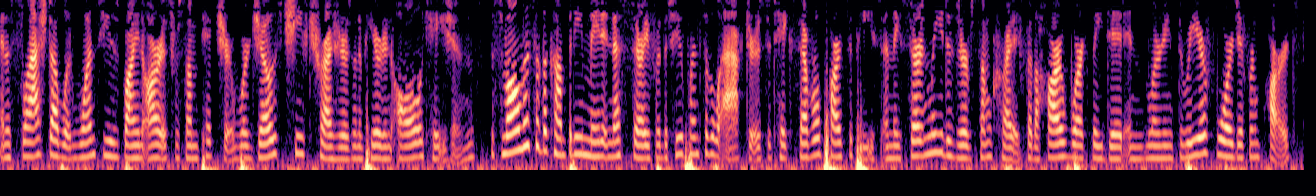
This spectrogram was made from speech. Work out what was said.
and a slash doublet once used by an artist for some picture, were Jo's chief treasures and appeared in all occasions. The smallness of the company made it necessary for the two principal actors to take several parts apiece, and they certainly deserved some credit for the hard work they did in learning three or four different parts,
